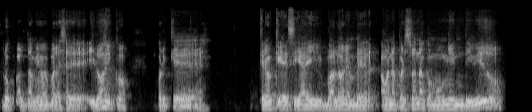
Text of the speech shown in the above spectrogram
lo cual también me parece ilógico, porque creo que sí hay valor en ver a una persona como un individuo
